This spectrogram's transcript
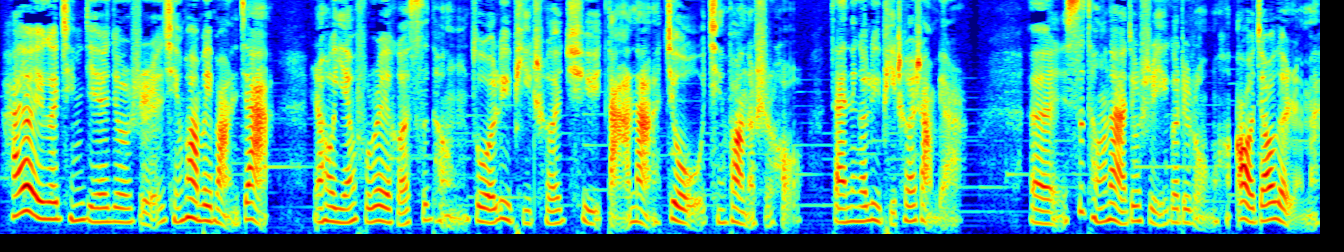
还有一个情节就是秦放被绑架，然后严福瑞和司藤坐绿皮车去达纳救秦放的时候，在那个绿皮车上边。呃，司藤呢就是一个这种很傲娇的人嘛，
